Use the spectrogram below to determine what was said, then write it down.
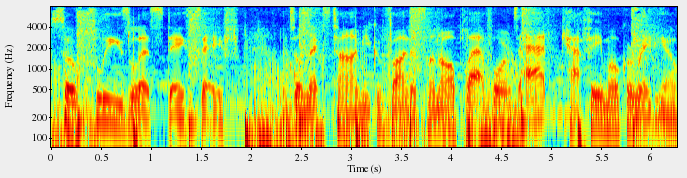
So please let's stay safe. Until next time, you can find us on all platforms at Cafe Mocha Radio.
